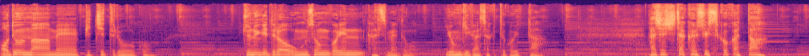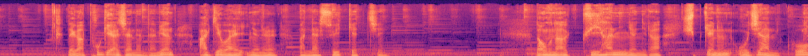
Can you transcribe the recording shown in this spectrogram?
어두운 마음에 빛이 들어오고 주눅이 들어 옹성거린 가슴에도 용기가 싹트고 있다. 다시 시작할 수 있을 것 같다. 내가 포기하지 않는다면 아기와의 인연을 만날 수 있겠지. 너무나 귀한 인연이라 쉽게는 오지 않고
